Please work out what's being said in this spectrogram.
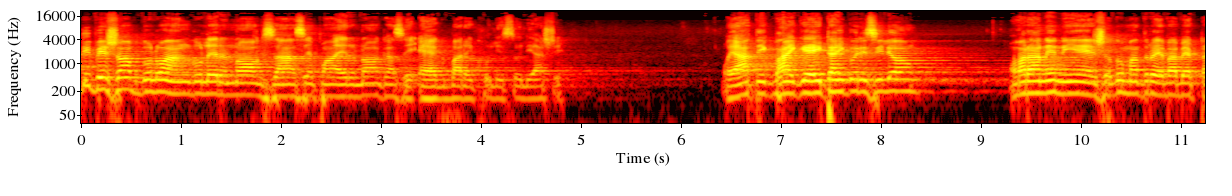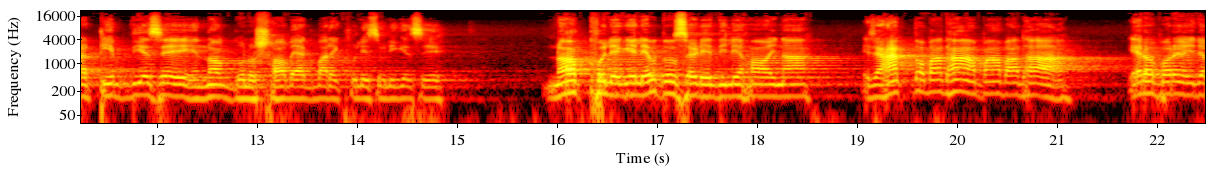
টিপে সবগুলো আঙ্গুলের নখ যা আছে, পায়ের নখ আছে, একবারে খুলে চলে আসে। ওই আতিক ভাইকে এইটাই করেছিল। অরানে নিয়ে শুধুমাত্র এভাবে একটা টিপ দিয়েছে, নখগুলো সব একবারে খুলে চলে গেছে। নখ খুলে গেলেও তো ছেড়ে দিলে হয় না। এই যে হাত তো বাঁধা, পা বাঁধা। এর উপরে ওই যে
